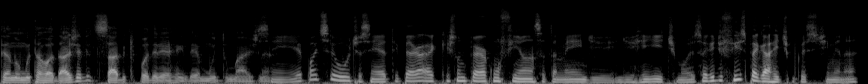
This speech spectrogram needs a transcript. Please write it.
tendo muita rodagem, ele sabe que poderia render muito mais, né? Sim, ele pode ser útil, assim. É, tem que pegar, é questão de pegar confiança também, de, de ritmo. Isso aqui é difícil pegar ritmo com esse time, né?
